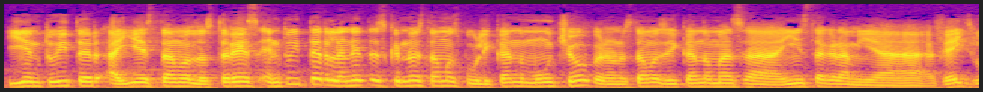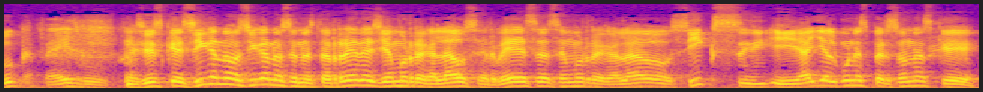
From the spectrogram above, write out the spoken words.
y en Twitter. Ahí estamos los tres. En Twitter, la neta es que no estamos publicando mucho, pero nos estamos dedicando más a Instagram y a Facebook. Facebook. Así es que síganos, síganos en nuestras redes. Ya hemos regalado cervezas, hemos regalado Six y, y hay algunas personas que,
